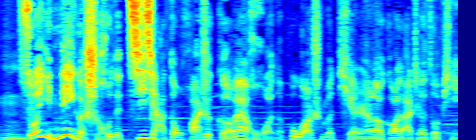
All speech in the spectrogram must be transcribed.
嗯，所以那个时候的机甲动画是格外火的，不光什么铁人了、高达这些作品，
